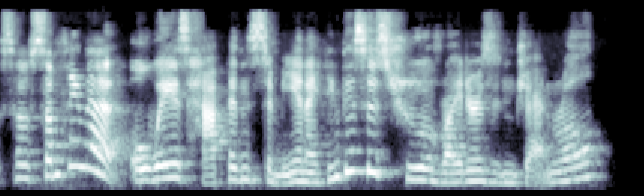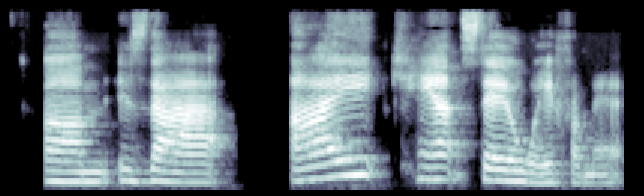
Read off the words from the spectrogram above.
So, something that always happens to me, and I think this is true of writers in general, um, is that I can't stay away from it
